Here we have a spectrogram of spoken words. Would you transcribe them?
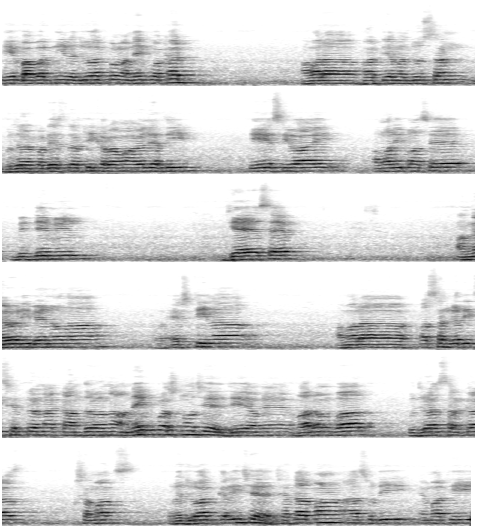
એ બાબતની રજૂઆત પણ અનેક વખત અમારા ભારતીય મજદૂર સંઘ ગુજરાત પ્રદેશ તરફથી કરવામાં આવેલી હતી. એ સિવાય અમારી પાસે mid day meal JSF anganwadi બહેનોના એસટીના અમારા અસંગઠિત ક્ષેત્રના કામદારોના અનેક પ્રશ્નો છે જે અમે વારંવાર ગુજરાત સરકાર સમક્ષ રજૂઆત કરી છે. છતાં પણ આ સુધી એમાંથી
